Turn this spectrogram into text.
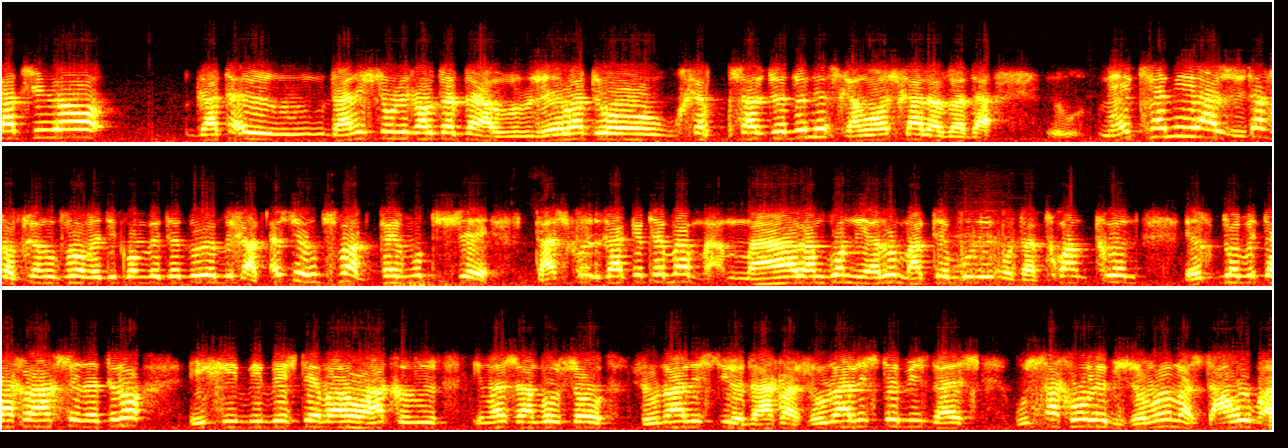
კაცი რომ დანიშნული გავდა და ლევადო ხელსაჯდენეს გამოაშკარავდა და მე ჩემი აზრი და თქვენ უფრო მეტი კომპეტენტურები ხართ ესე უცბად ფეხბურთზე დასკვნის გაკეთება არ ამგონია რომ მართებული იყო და თქვენ თქვენ ეხდობით ახლა ახსენეთ რომ იქი მიბესტებაო აქ იმას ამბობსო ჟურნალისტიო და ახლა ჟურნალისტების და ეს უსახურების რომელმაც დაუბა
